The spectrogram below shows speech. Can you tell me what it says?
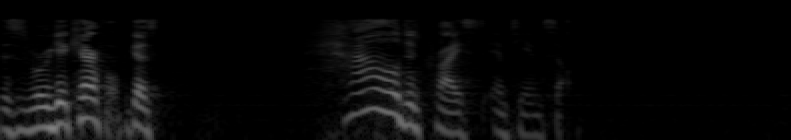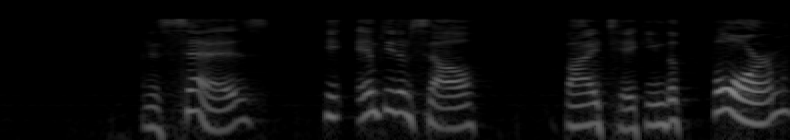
this is where we get careful because how did Christ empty himself? And it says he emptied himself by taking the form,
